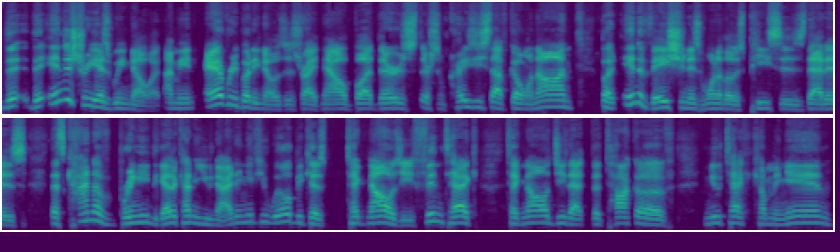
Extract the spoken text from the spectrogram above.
the the industry as we know it, I mean, everybody knows this right now. But there's there's some crazy stuff going on but innovation is one of those pieces that is that's kind of bringing together kind of uniting if you will because technology fintech technology that the talk of new tech coming in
